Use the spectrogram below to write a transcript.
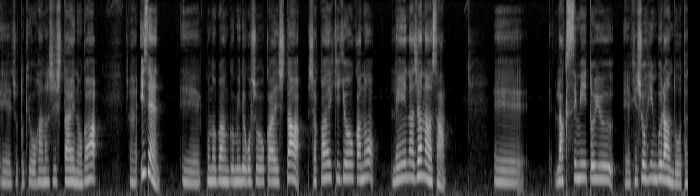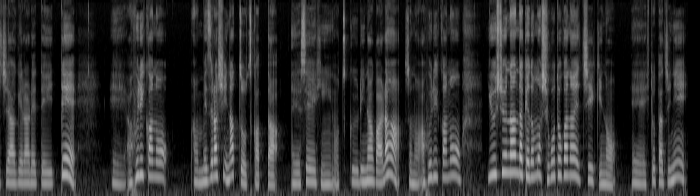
えちょっと今日お話ししたいのが以前、えこの番組でご紹介した社会起業家のレイナ・ジャナーさん、えラクシミという、えー、化粧品ブランドを立ち上げられていて、え、アフリカの珍しいナッツを使った、え、製品を作りながらそのアフリカの優秀なんだけども仕事がない地域の、え人たちに、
